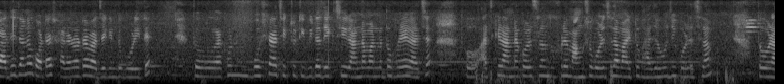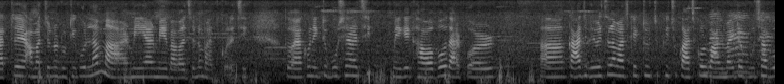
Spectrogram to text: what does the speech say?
বাজে জানো কটা? সাড়ে নটা বাজে কিন্তু ঘড়িতে। তো এখন বসে আছি, একটু টিভিটা দেখছি রান্না বান্না তো হয়ে গেছে। তো আজকে রান্না করেছিলাম, দুপুরে মাংস করেছিলাম আর একটু ভাজাভুজি করেছিলাম। তো রাত্রে আমার জন্য রুটি করলাম আর মেয়ে আর মেয়ের বাবার জন্য ভাত করেছি। তো এখন একটু বসে আছি, মেয়েকে খাওয়াবো, তারপর কাজ ভেবেছিলাম আজকে একটু কিছু কাজ করব, আলমারিটা গুছাবো,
